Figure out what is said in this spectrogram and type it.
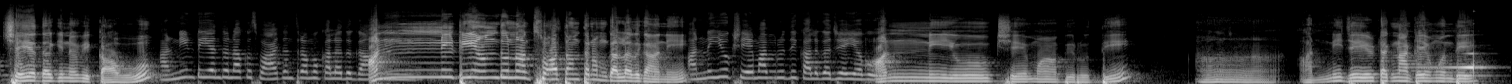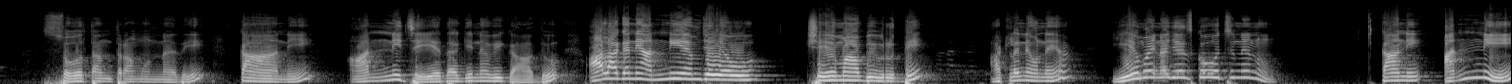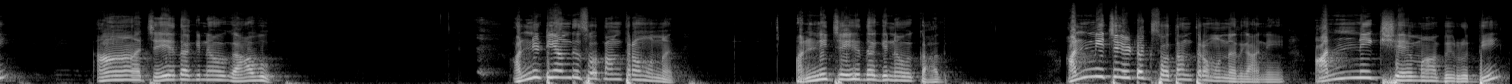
చేయదగినవి కావు. అన్నింటి యందు నాకు స్వాతంత్రము కలదు గాని అన్నిటి అందు నాకు స్వాతంత్రం గలదు కానీ అన్నియు క్షేమాభివృద్ధి కలుగజేయవు. అన్నీయు క్షేమాభివృద్ధి ఆ, అన్ని చేయుటకు నాకేముంది? స్వతంత్రం ఉన్నది కానీ అన్ని చేయదగినవి కాదు. అలాగనే అన్నీ ఏం చేయవు? క్షేమాభివృద్ధి. అట్లనే ఉన్నాయా? ఏమైనా చేసుకోవచ్చు నేను. కానీ అన్నీ చేయదగినవి కావు. అన్నిటి అందు స్వతంత్రం ఉన్నది. అన్ని చేయదగినవి కాదు. అన్ని చేయటకు స్వతంత్రం ఉన్నది కానీ అన్ని క్షేమాభివృద్ధి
